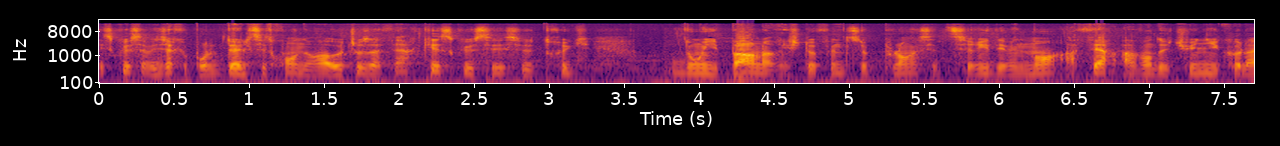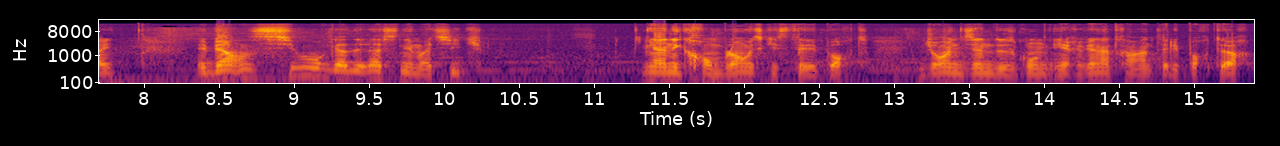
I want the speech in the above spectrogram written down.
est-ce que ça veut dire que pour le DLC 3 on aura autre chose à faire? Qu'est-ce que c'est ce truc dont il parle, Richthofen, ce plan et cette série d'événements à faire avant de tuer Nikolai. Eh bien, si vous regardez la cinématique, il y a un écran blanc où est-ce qu'il se téléporte durant une dizaine de secondes et il revient à travers un téléporteur,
